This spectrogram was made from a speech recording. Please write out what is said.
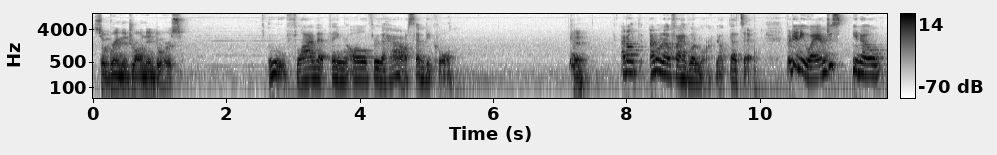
So bring the drone indoors. Ooh, fly that thing all through the house. That'd be cool. Okay. I don't I don't know if I have one more. Nope, that's it. But anyway, I'm just, you know,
